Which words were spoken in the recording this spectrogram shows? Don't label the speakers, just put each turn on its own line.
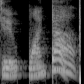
two, one, go!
